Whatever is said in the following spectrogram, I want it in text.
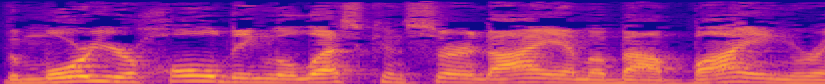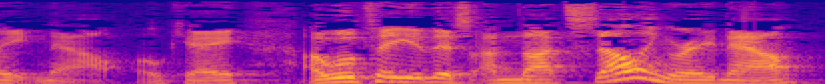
The more you're holding, the less concerned I am about buying right now. Okay. I will tell you this. I'm not selling right now.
